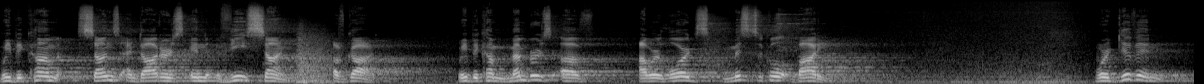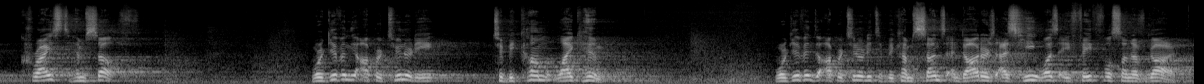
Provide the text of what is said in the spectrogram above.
We become sons and daughters in the Son of God. We become members of our Lord's mystical body. We're given Christ Himself. We're given the opportunity to become like Him. We're given the opportunity to become sons and daughters as He was a faithful Son of God.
